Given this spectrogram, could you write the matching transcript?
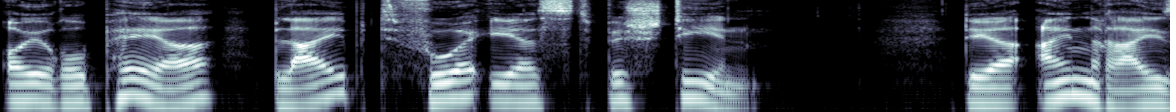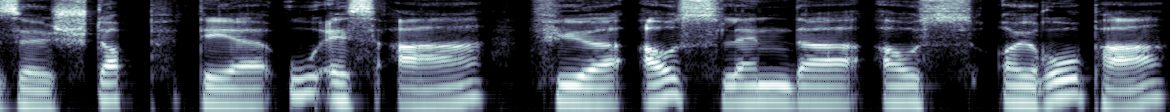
Europäer bleibt vorerst bestehen. Der Einreisestopp der USA für Ausländer aus Europa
